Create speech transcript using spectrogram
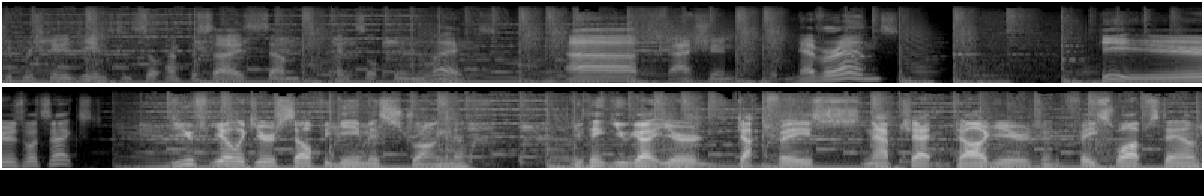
super skinny jeans can still emphasize some pencil thin legs. Ah, fashion. It never ends. Here's what's next. Do you feel like your selfie game is strong enough? You think you got your duck face, Snapchat dog ears, and face swaps down?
